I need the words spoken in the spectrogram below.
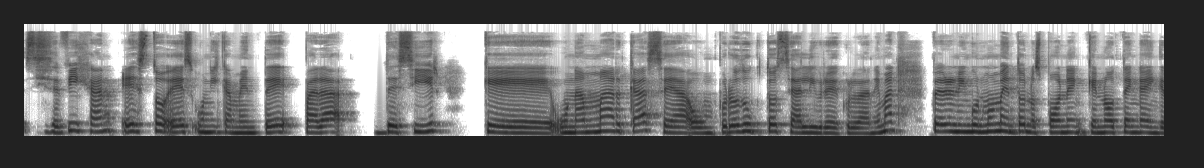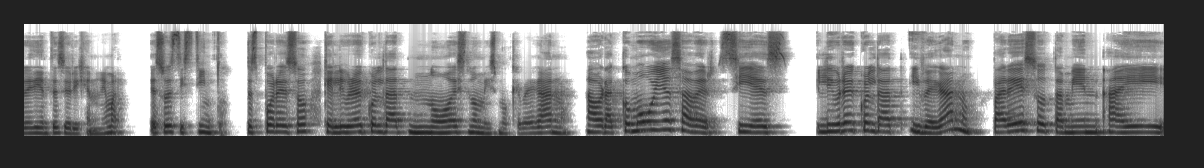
Si se fijan, esto es únicamente para decir que una marca sea o un producto sea libre de crueldad animal, pero en ningún momento nos ponen que no tenga ingredientes de origen animal. Eso es distinto. Es por eso que libre de crueldad no es lo mismo que vegano. Ahora, ¿cómo voy a saber si es libre de crueldad y vegano. Para eso también hay,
